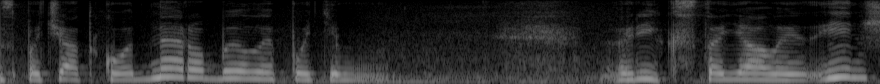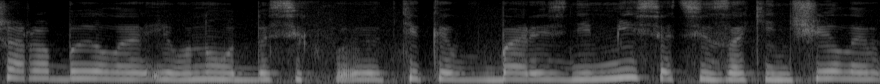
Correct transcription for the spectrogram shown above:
спочатку одне робили, потім рік стояли, інше робили, і воно от до сих тільки в березні місяці закінчили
